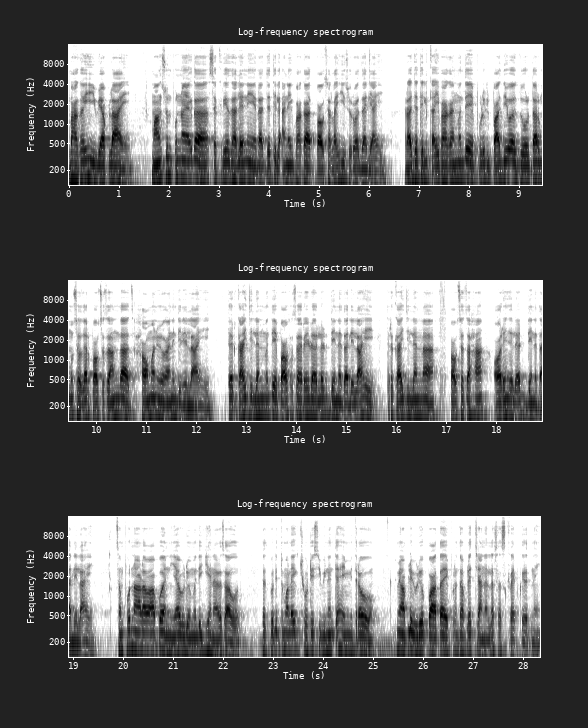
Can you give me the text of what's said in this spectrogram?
भागही व्यापला आहे. मान्सून पुन्हा एकदा सक्रिय झाल्याने राज्यातील अनेक भागात पावसालाही सुरुवात झाली आहे. राज्यातील काही भागांमध्ये पुढील पाच दिवस जोरदार मुसळधार पावसाचा अंदाज हवामान विभागाने दिलेला आहे. तर काही जिल्ह्यांमध्ये पावसाचा रेड अलर्ट देण्यात आलेला आहे. तर काही जिल्ह्यांना पावसाचा हा ऑरेंज अलर्ट देण्यात आलेला आहे. संपूर्ण आढावा आपण या व्हिडिओमध्ये घेणारच आहोत. तत्पूर्वी तुम्हाला एक छोटीशी विनंती आहे मित्रांनो तुम्ही आपले व्हिडिओ पाहताय परंतु आपल्या चॅनलला सबस्क्राईब करत नाही.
